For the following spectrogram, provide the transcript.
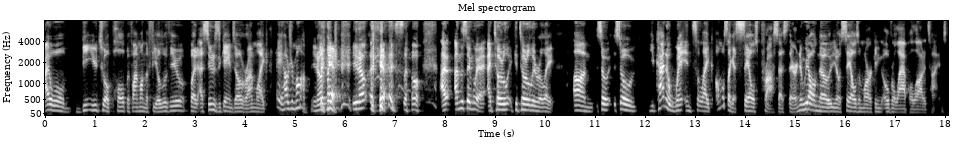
I will beat you to a pulp if I'm on the field with you. But as soon as the game's over, I'm like, hey, how's your mom? You know, like, you know. Yeah. so I, am the same way. I, I totally could totally relate. Um, so so you kind of went into like almost like a sales process there, and then we all know, you know, sales and marketing overlap a lot of times.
